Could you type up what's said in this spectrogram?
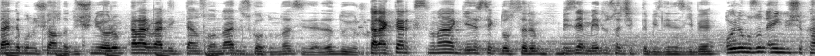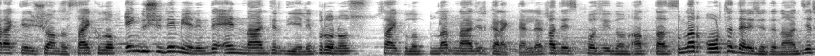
Ben de bunu şu anda düşünüyorum. Karar verdikten sonra Discord'umda sizlere de duyururum. Karakter kısmına gelirsek dostlarım bize Medusa çıktı bildiğiniz gibi. Oyunumuzun en güçlü karakteri şu anda Cyclop. En güçlü demeyelim de en nadir diyelim. Kronos, Cyclop bunlar nadir karakterler. Hades, Poseidon, Atlas bunlar orta derecede nadir.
